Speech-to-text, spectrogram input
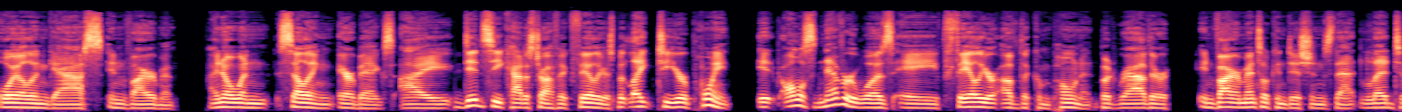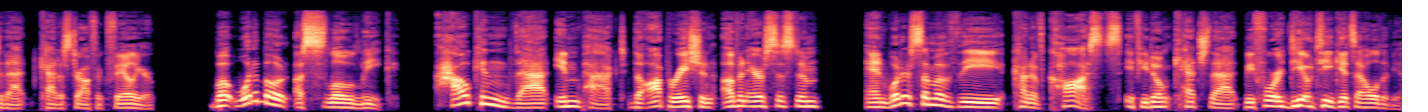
oil and gas environment. I know when selling airbags, I did see catastrophic failures, but like to your point, it almost never was a failure of the component, but rather environmental conditions that led to that catastrophic failure. But what about a slow leak? How can that impact the operation of an air system? And what are some of the kind of costs if you don't catch that before DOT gets a hold of you?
